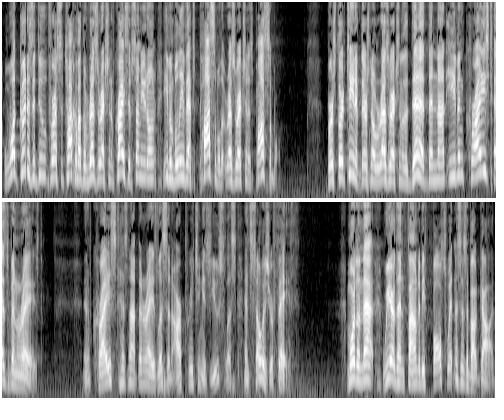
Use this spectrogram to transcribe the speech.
what good does it do for us to talk about the resurrection of Christ if some of you don't even believe that's possible, that resurrection is possible? Verse 13, if there's no resurrection of the dead, then not even Christ has been raised. And if Christ has not been raised, listen, our preaching is useless, and so is your faith. More than that, we are then found to be false witnesses about God.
